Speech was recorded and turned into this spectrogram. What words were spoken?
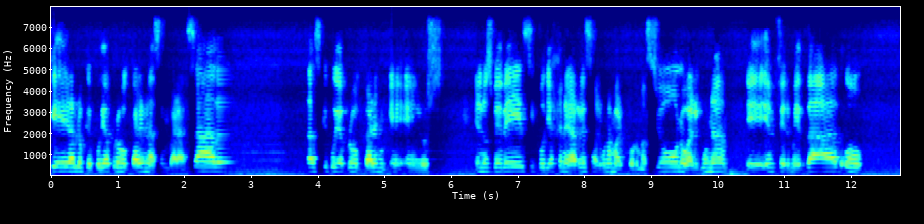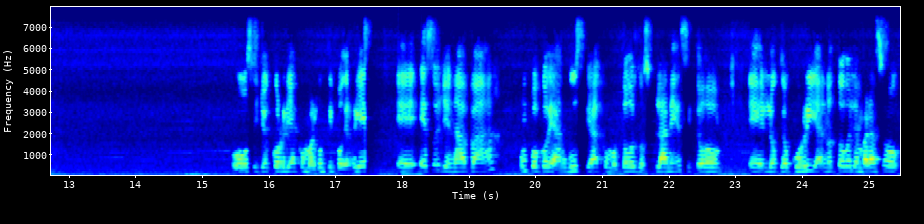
qué era lo que podía provocar en las embarazadas, qué podía provocar en, en los en los bebés, si podía generarles alguna malformación o alguna eh, enfermedad o, o si yo corría como algún tipo de riesgo. Eh, eso llenaba un poco de angustia, como todos los planes y todo eh, lo que ocurría, ¿no? Todo el embarazo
